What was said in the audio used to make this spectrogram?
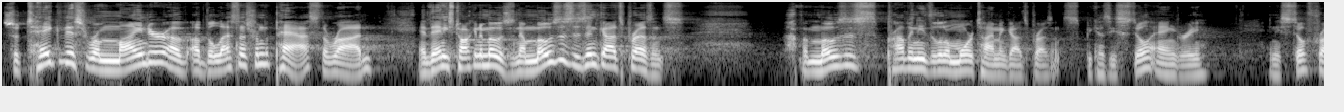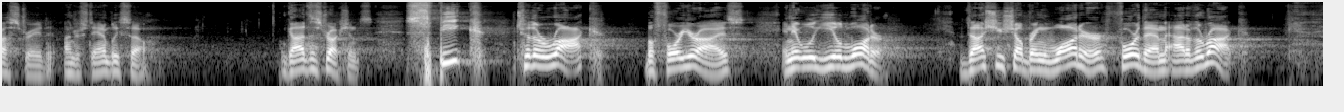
So take this reminder of, of the lessons from the past, the rod, and then he's talking to Moses. Now, Moses is in God's presence, but Moses probably needs a little more time in God's presence because he's still angry and he's still frustrated, understandably so. God's instructions Speak to the rock before your eyes, and it will yield water. Thus you shall bring water for them out of the rock,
